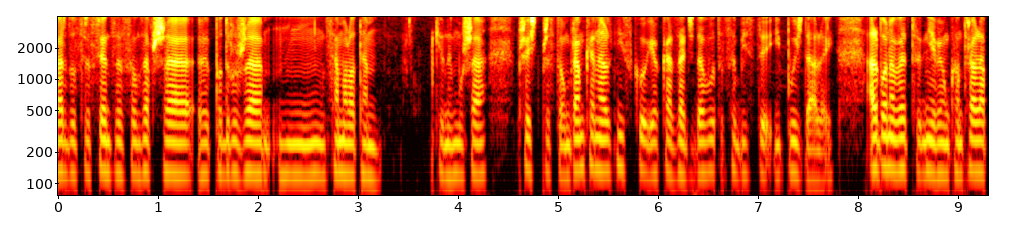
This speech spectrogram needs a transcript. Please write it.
bardzo stresujące są zawsze e, podróże mm, samolotem kiedy muszę przejść przez tą bramkę na lotnisku i okazać dowód osobisty i pójść dalej. Albo nawet, nie wiem, kontrola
